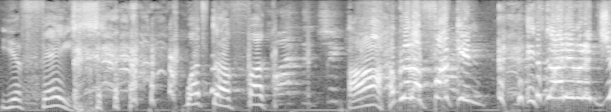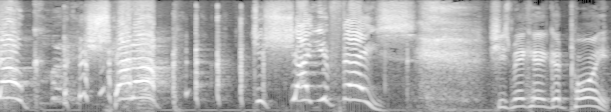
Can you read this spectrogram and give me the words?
your face. what the fuck? Bought the chicken. Ah, I'm gonna fucking. It's not even a joke. Shut up. Just shut your face. She's making a good point.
